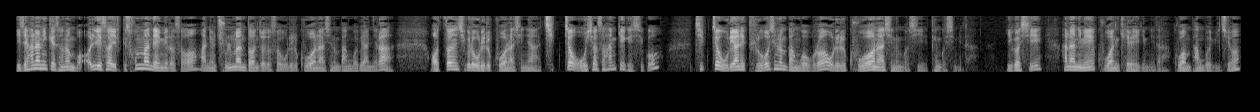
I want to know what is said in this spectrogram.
이제 하나님께서는 멀리서 이렇게 손만 내밀어서 아니면 줄만 던져줘서 우리를 구원하시는 방법이 아니라 어떤 식으로 우리를 구원하시냐 직접 오셔서 함께 계시고 직접 우리 안에 들어오시는 방법으로 우리를 구원하시는 것이 된 것입니다. 이것이 하나님의 구원 계획입니다. 구원 방법이죠.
